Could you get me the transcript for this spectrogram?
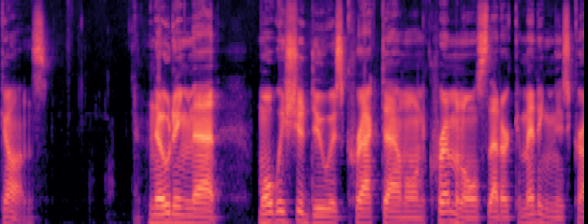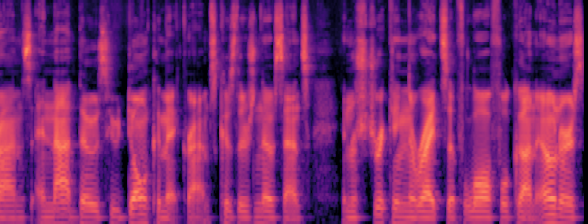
guns. Noting that what we should do is crack down on criminals that are committing these crimes and not those who don't commit crimes, because there's no sense in restricting the rights of lawful gun owners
